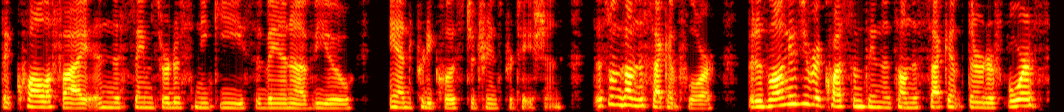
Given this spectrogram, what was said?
that qualify in this same sort of sneaky Savannah view and pretty close to transportation. This one's on the second floor, but as long as you request something that's on the second, third, or fourth,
